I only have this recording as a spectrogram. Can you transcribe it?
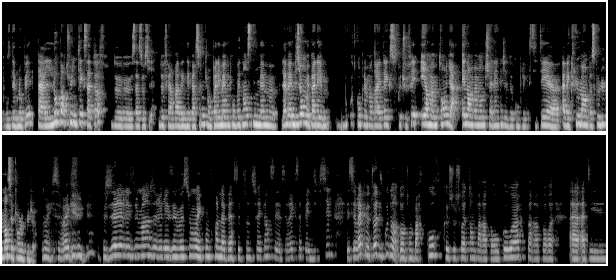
pour se développer. Tu as l'opportunité que ça t'offre de s'associer, de faire avec des personnes qui n'ont pas les mêmes compétences ni même la même vision, mais pas les beaucoup de complémentarité avec ce que tu fais. Et en même temps, il y a énormément de challenges et de complexité euh, avec l'humain parce que l'humain, c'est toujours le plus dur. Oui, c'est vrai que gérer les humains, gérer les émotions et comprendre la perception de chacun, c'est vrai que ça peut être difficile. Et c'est vrai que toi, du coup, dans, ton parcours, que ce soit tant par rapport au cowork, par rapport à, tes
